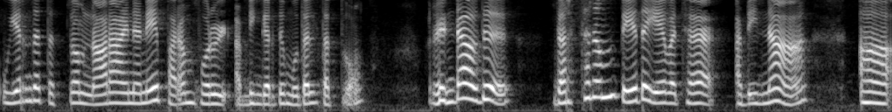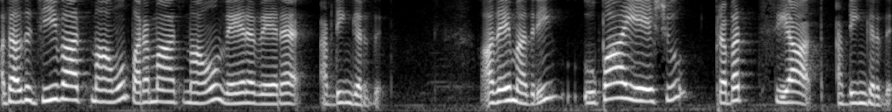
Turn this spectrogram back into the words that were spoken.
உயர்ந்த தத்துவம் நாராயணனே பரம்பொருள் அப்படிங்கிறது முதல் தத்துவம். ரெண்டாவது தர்சனம் பேத ஏவச்ச அப்படின்னா அதாவது ஜீவாத்மாவும் பரமாத்மாவும் வேற வேற அப்படிங்கிறது. அதே மாதிரி உபாயேஷு பிரபத் சியாத் அப்படிங்கிறது.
